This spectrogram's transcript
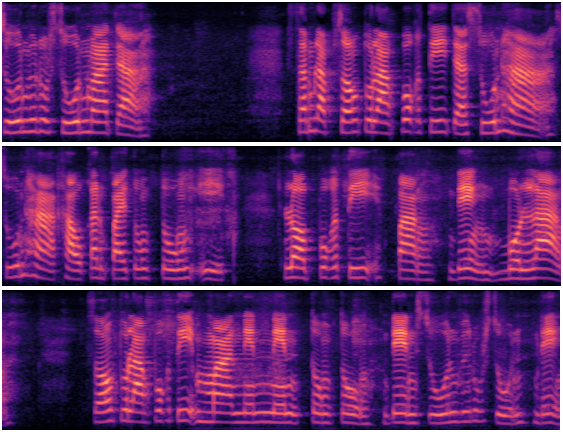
ศูนย์วิรุตศูนย์มาจ้ะสำหรับสองตัวหลังปกติจะศูนย์หาศูนย์หาเข้ากันไปตรงๆอีก รอบปกติปังเด้งบนล่างสองตัวหลังปกติมาเน้นเน้นๆตรงๆ เด่นศูนย์วิรุตศูนย์เด้ง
